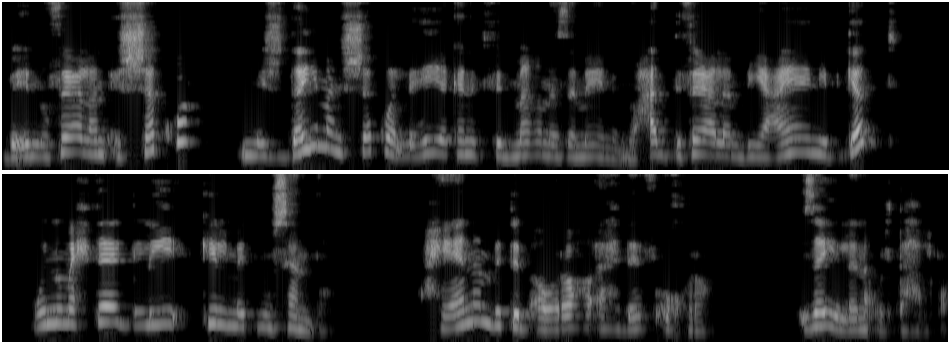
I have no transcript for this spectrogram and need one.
بإنه فعلا الشكوى مش دايما الشكوى اللي هي كانت في دماغنا زمان إنه حد فعلا بيعاني بجد وإنه محتاج لكلمة مساندة. أحيانا بتبقى وراها أهداف أخرى زي اللي أنا قلتها لكم.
